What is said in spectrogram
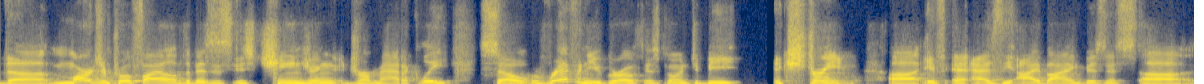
the margin profile of the business is changing dramatically. So revenue growth is going to be extreme uh, if as the iBuying business uh,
